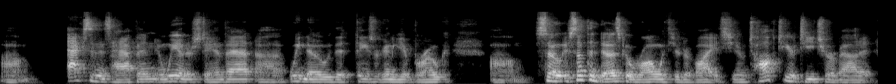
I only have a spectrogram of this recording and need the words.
Um, accidents happen and we understand that uh, we know that things are going to get broke. Um, so if something does go wrong with your device you know talk to your teacher about it.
